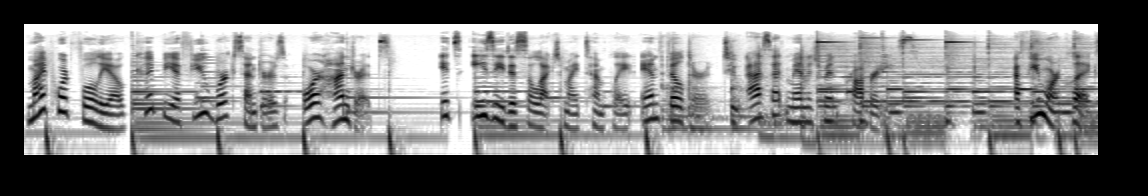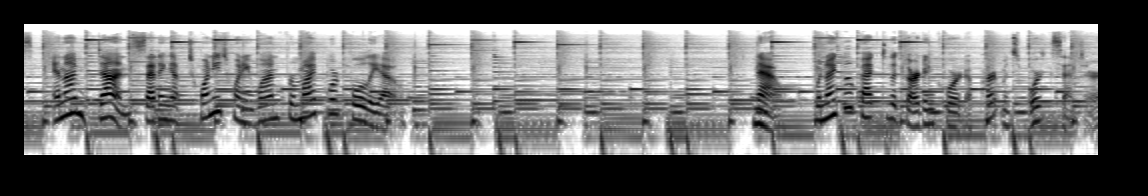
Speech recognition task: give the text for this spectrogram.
My portfolio could be a few work centers or hundreds. It's easy to select my template and filter to asset management properties. A few more clicks, and I'm done setting up 2021 for my portfolio. Now, when I go back to the Garden Court Apartments Work Center,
